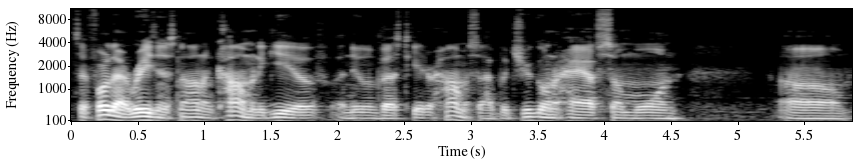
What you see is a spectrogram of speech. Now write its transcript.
So for that reason, it's not uncommon to give a new investigator homicide, but you're going to have someone um,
